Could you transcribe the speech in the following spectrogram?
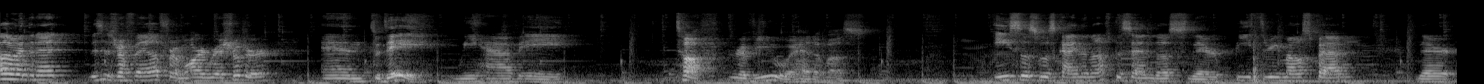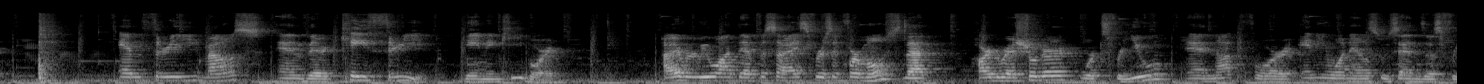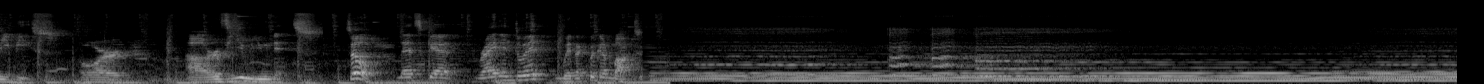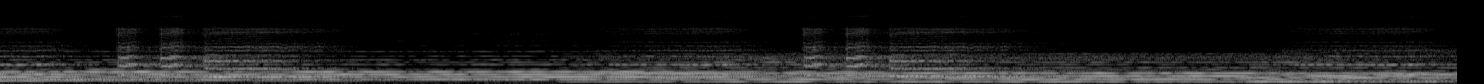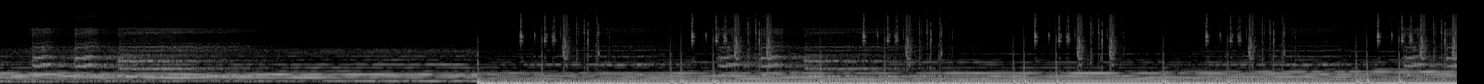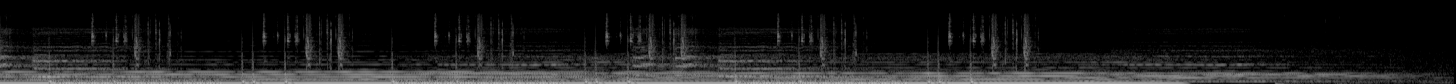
Hello Internet, this is Rafael from Hardware Sugar and today we have a tough review ahead of us. Asus was kind enough to send us their P3 mousepad, their M3 mouse, and their K3 gaming keyboard. However, we want to emphasize first and foremost that Hardware Sugar works for you and not for anyone else who sends us freebies or uh, review units. So let's get right into it with a quick unboxing.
